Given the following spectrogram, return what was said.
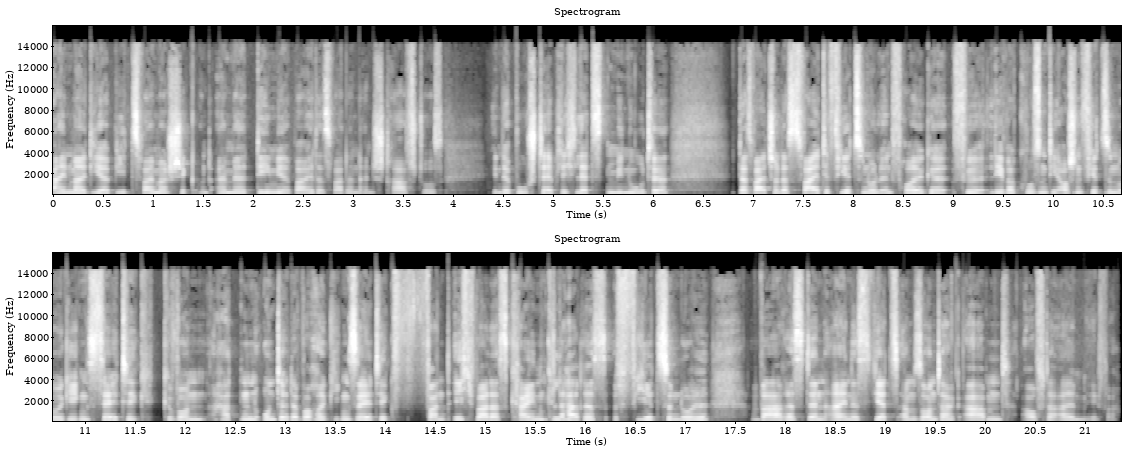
einmal Diaby, zweimal Schick und einmal Demir bei. Das war dann ein Strafstoß in der buchstäblich letzten Minute. Das war jetzt schon das zweite 4 zu 0 in Folge für Leverkusen, die auch schon 4 zu 0 gegen Celtic gewonnen hatten. Unter der Woche gegen Celtic fand ich, war das kein klares 4 zu 0. War es denn eines jetzt am Sonntagabend auf der Alm, Eva?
